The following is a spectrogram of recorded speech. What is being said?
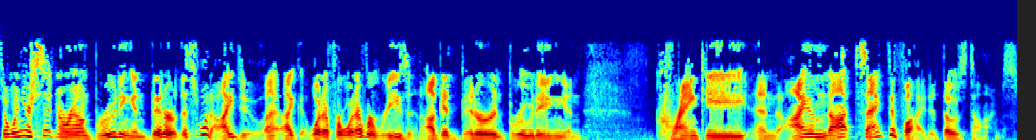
So when you're sitting around brooding and bitter, this is what I do. I, I for whatever reason, I'll get bitter and brooding and cranky, and I am not sanctified at those times.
